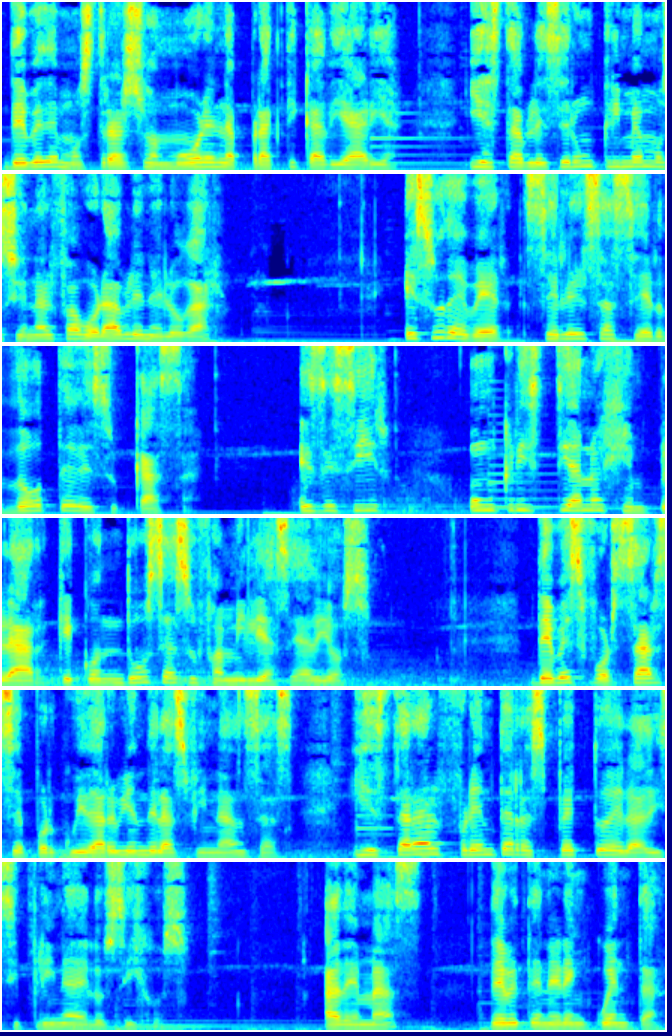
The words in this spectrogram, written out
Debe demostrar su amor en la práctica diaria y establecer un clima emocional favorable en el hogar. Es su deber ser el sacerdote de su casa, es decir, un cristiano ejemplar que conduce a su familia hacia Dios. Debe esforzarse por cuidar bien de las finanzas y estar al frente respecto de la disciplina de los hijos. Además, debe tener en cuenta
